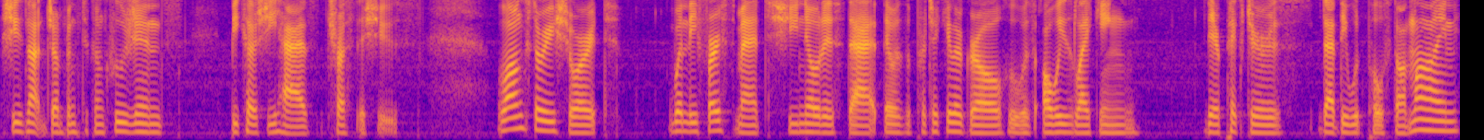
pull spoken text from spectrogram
she's not jumping to conclusions because she has trust issues. Long story short, when they first met, she noticed that there was a particular girl who was always liking their pictures that they would post online.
